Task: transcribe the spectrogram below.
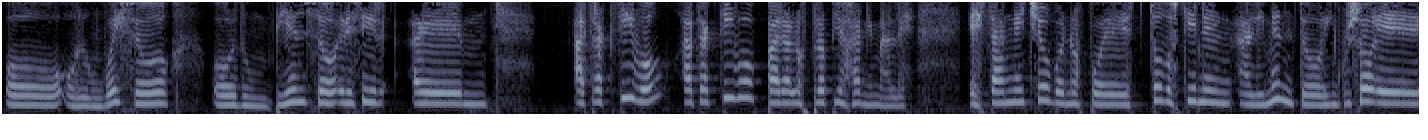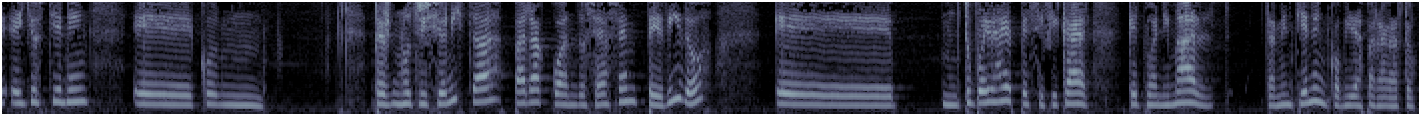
o, de un hueso, o de un pienso, es decir, Em, atractivo, atractivo para los propios animales. Están hechos, bueno, pues todos tienen alimento, incluso eh, ellos tienen eh, con nutricionistas para cuando se hacen pedidos, eh, tú puedes especificar que tu animal, también tienen comidas para gato,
